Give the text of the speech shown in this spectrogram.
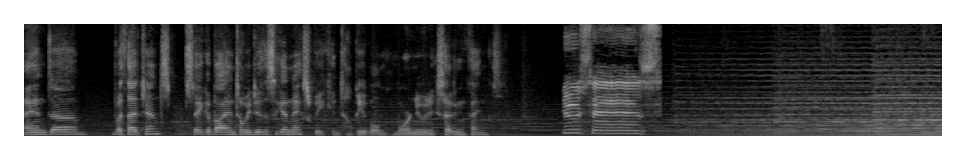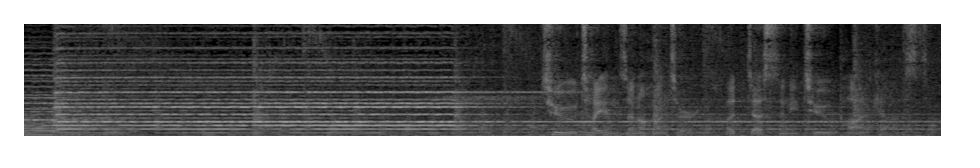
And um, with that, gents, say goodbye until we do this again next week and tell people more new and exciting things. Deuces. Two Titans and a Hunter, a Destiny 2 podcast.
